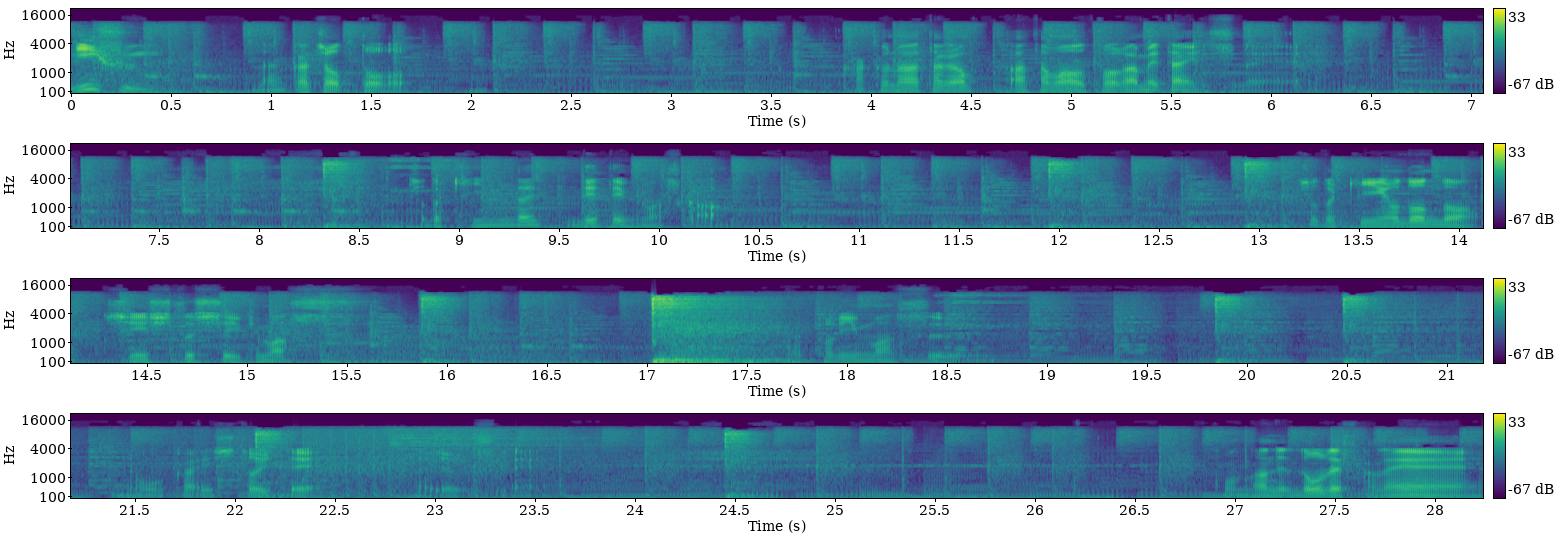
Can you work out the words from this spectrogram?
2分なんかちょっと、角の頭頭を咎めたいんですね。ょっと金出てみますか。ちょっと金をどんどん進出していきます。取ります。お返しといて大丈夫ですね。こんなんでどうですかね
